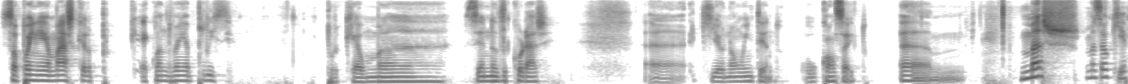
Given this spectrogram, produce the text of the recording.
só põem a máscara porque é quando vem a polícia. Porque é uma cena de coragem uh, que eu não entendo o conceito. Uh, mas, mas é o que é.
